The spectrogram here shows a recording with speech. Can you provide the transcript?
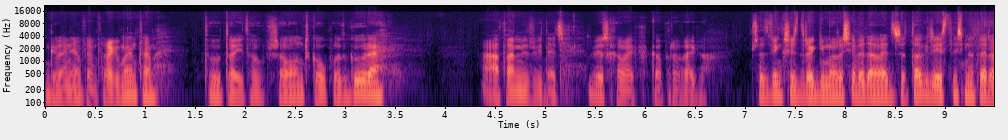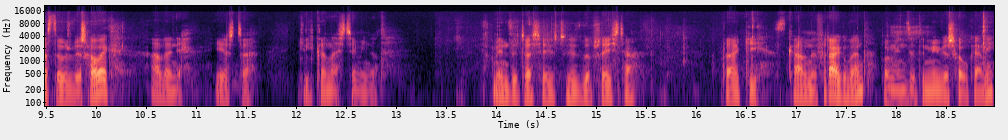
graniowym fragmentem. Tutaj tą przełączką pod górę, a tam już widać wierzchołek koprowego. Przez większość drogi może się wydawać, że to, gdzie jesteśmy teraz, to już wierzchołek, ale nie, jeszcze kilkanaście minut. W międzyczasie jeszcze jest do przejścia taki skalny fragment pomiędzy tymi wierzchołkami.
